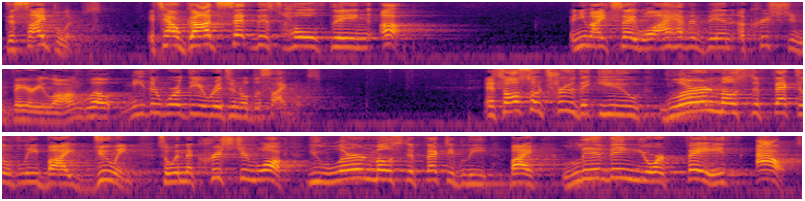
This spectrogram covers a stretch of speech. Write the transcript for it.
disciplers. It's how God set this whole thing up. And you might say, well, I haven't been a Christian very long. Well, neither were the original disciples. And it's also true that you learn most effectively by doing. So in the Christian walk, you learn most effectively by living your faith out.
